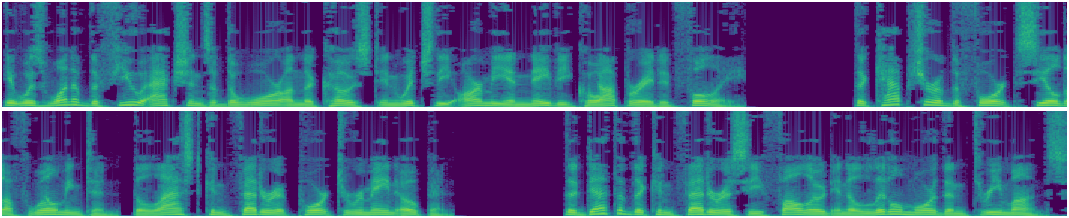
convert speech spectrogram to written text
It was one of the few actions of the war on the coast in which the Army and Navy cooperated fully. The capture of the fort sealed off Wilmington, the last Confederate port to remain open. The death of the Confederacy followed in a little more than three months.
